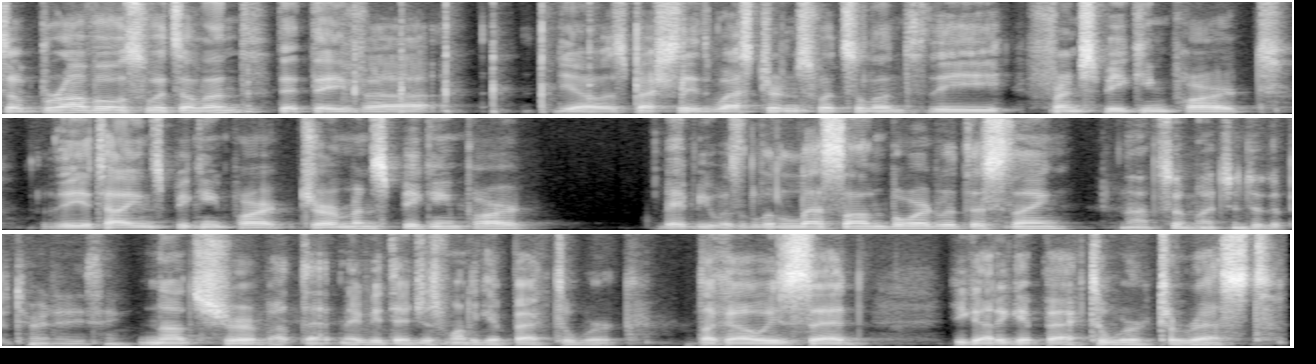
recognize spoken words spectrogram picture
So bravo, Switzerland, that they've, uh, you know, especially the Western Switzerland, the French-speaking part, the Italian-speaking part, German-speaking part, maybe was a little less on board with this thing. Not so much into the paternity thing. Not sure about that. Maybe they just want to get back to work. Like I always said, you got to get back to work to rest.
